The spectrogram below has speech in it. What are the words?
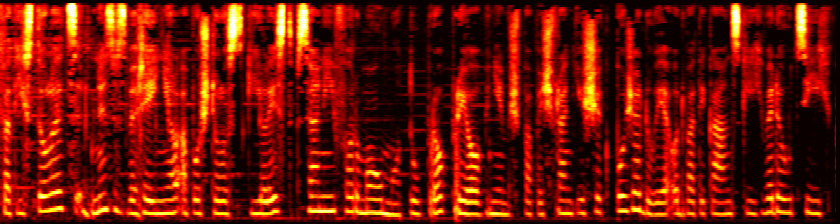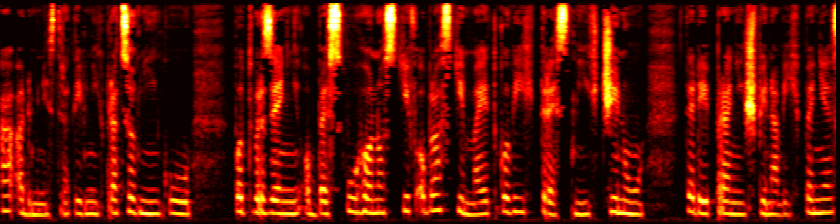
Svatý stolec dnes zveřejnil apoštolský list psaný formou motu proprio, v němž papež František požaduje od vatikánských vedoucích a administrativních pracovníků potvrzení o bezúhonosti v oblasti majetkových trestných činů, tedy praní špinavých peněz,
